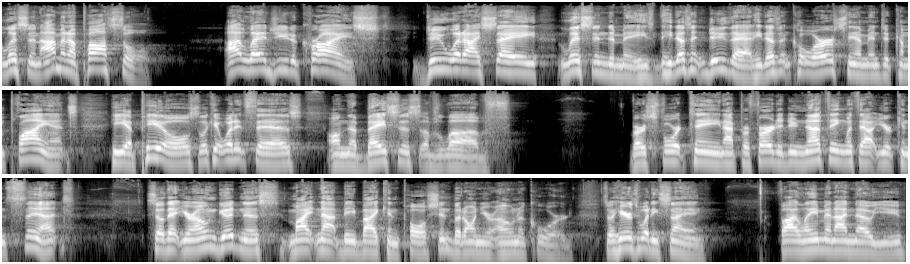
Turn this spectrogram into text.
Listen, I'm an apostle. I led you to Christ. Do what I say. Listen to me. He doesn't do that. He doesn't coerce him into compliance. He appeals. Look at what it says on the basis of love. Verse 14 I prefer to do nothing without your consent so that your own goodness might not be by compulsion, but on your own accord. So here's what he's saying Philemon, I know you,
